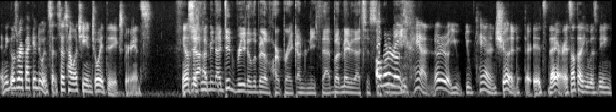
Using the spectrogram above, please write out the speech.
and he goes right back into it and sa- says how much he enjoyed the experience. You know, so Yeah, he- I mean, I did read a little bit of heartbreak underneath that, but maybe that's just. Oh no no no! You can no no no you you can and should. There, it's there. It's not that he was being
